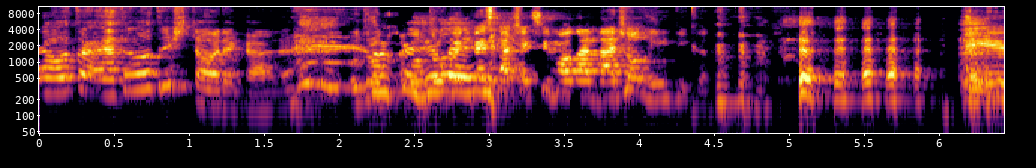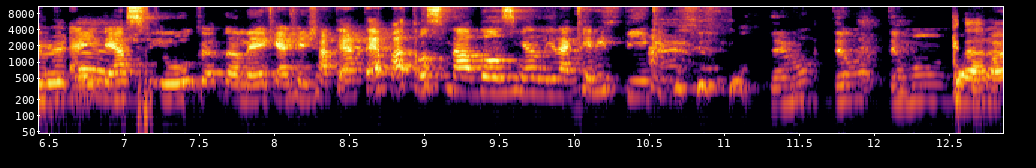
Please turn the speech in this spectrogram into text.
É outra, é outra história, cara. O truco, o truco é tinha que ser modalidade olímpica. aí, aí, tem a sinuca também, que a gente já tem até patrocinadorzinho ali naquele pique. Tem um, tem um, tem um cara...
